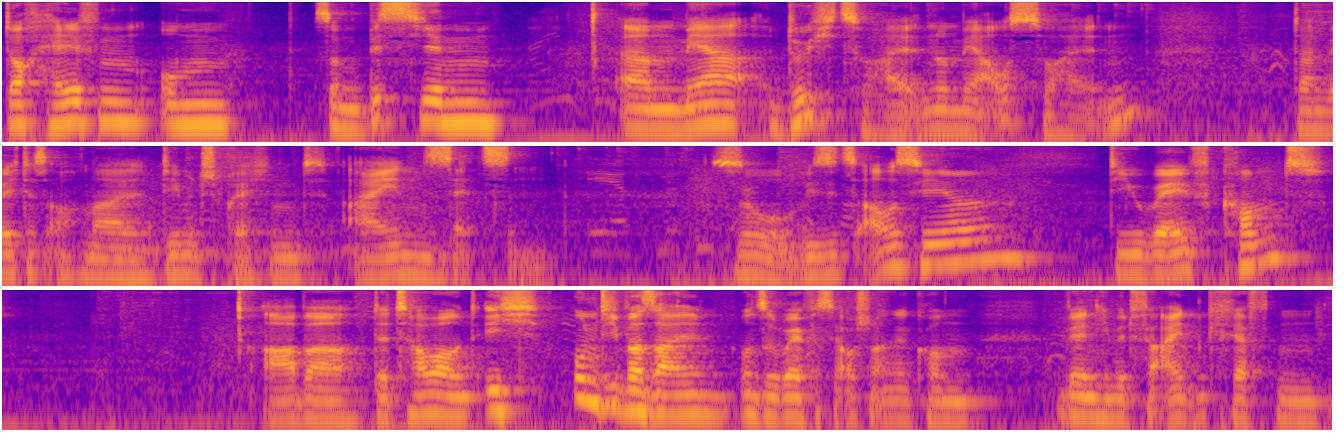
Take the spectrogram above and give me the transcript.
doch helfen, um so ein bisschen ähm, mehr durchzuhalten und mehr auszuhalten. Dann werde ich das auch mal dementsprechend einsetzen. So, wie sieht's aus hier? Die Wave kommt. Aber der Tower und ich und die Vasallen, unsere Wave ist ja auch schon angekommen, werden hier mit vereinten Kräften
